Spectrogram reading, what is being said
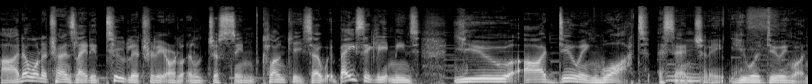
uh, I don't want to translate it too literally or it'll, just seem clunky. So basically, it means you are doing what, essentially. Mm, yes. You are doing what?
